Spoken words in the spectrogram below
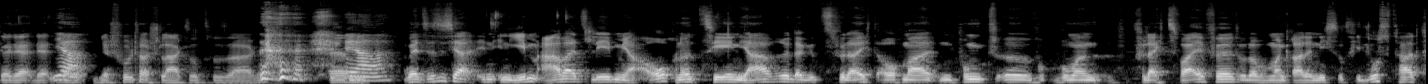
der, der, der, ja. der, der Schulterschlag sozusagen. ähm, ja. Aber jetzt ist es ja in, in jedem Arbeitsleben ja auch, ne, zehn Jahre, da gibt's vielleicht auch mal einen Punkt, äh, wo, wo man vielleicht zweifelt oder wo man gerade nicht so viel Lust hat.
